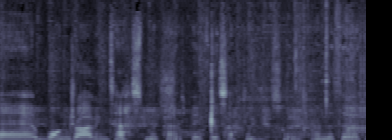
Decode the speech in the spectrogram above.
uh, one driving test. My parents paid for the second, so, and the third.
